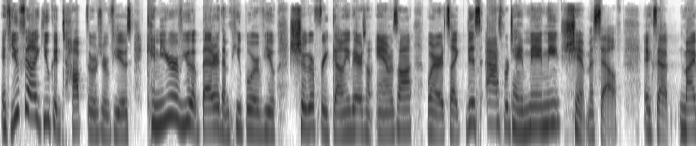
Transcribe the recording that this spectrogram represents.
If you feel like you could top those reviews, can you review it better than people review sugar-free gummy bears on Amazon where it's like this aspartame made me shit myself. Except my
